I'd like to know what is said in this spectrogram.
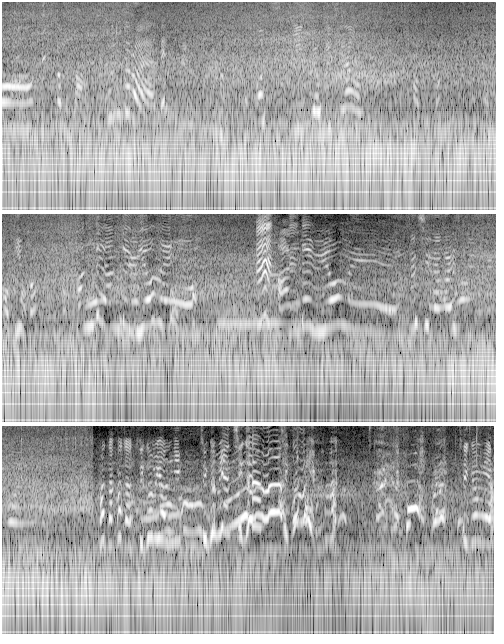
와, 잠깐만. 흔들어야 돼? 어, 이, 여기 지나가. 가볼까? 가볼까? 안돼 안돼 위험해. 안돼 위험해. 어떻게 지나갈 수 있는 거야? 가자 가자 지금이야 언니 지금이야 지금 지금이야 지금이야.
